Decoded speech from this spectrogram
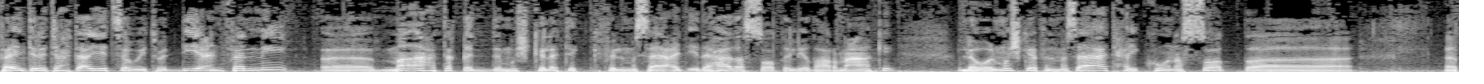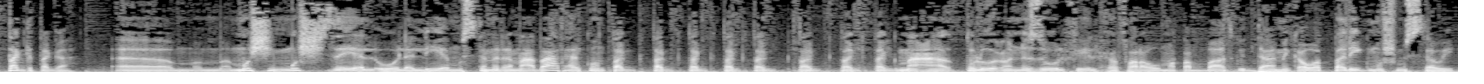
فأنت اللي تحتاجي تسوي توديه عند فني آه، ما أعتقد مشكلتك في المساعد إذا هذا الصوت اللي يظهر معاكي. لو المشكلة في المساعد حيكون الصوت آه، طقطقة. مش مش زي الأولى اللي هي مستمرة مع بعض حيكون طق طق طق طق طق طق طق طق مع طلوع والنزول في الحفر أو مطبات قدامك أو الطريق مش مستوي.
